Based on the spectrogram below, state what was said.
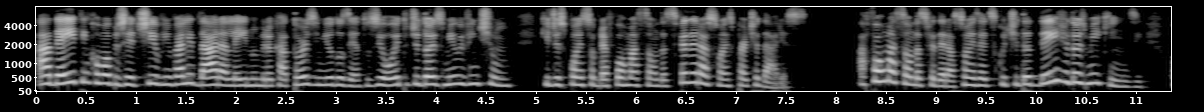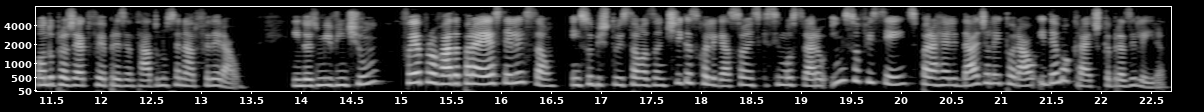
A ADI tem como objetivo invalidar a Lei nº 14.208 de 2021, que dispõe sobre a formação das federações partidárias. A formação das federações é discutida desde 2015, quando o projeto foi apresentado no Senado Federal. Em 2021, foi aprovada para esta eleição, em substituição às antigas coligações que se mostraram insuficientes para a realidade eleitoral e democrática brasileira.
